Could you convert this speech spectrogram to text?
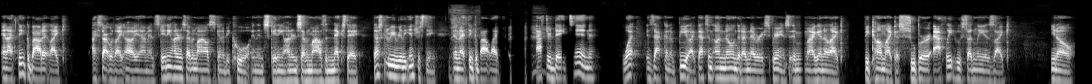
And I think about it like I start with like, "Oh yeah, man, skating 107 miles is going to be cool," and then skating 107 miles the next day, that's going to be really interesting. And I think about like after day 10, what is that going to be like? That's an unknown that I've never experienced. Am I going to like become like a super athlete who suddenly is like, you know,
